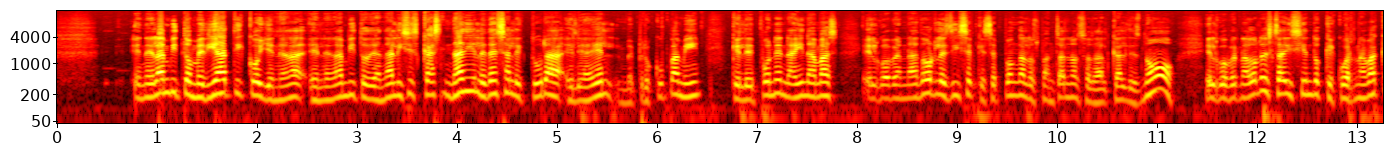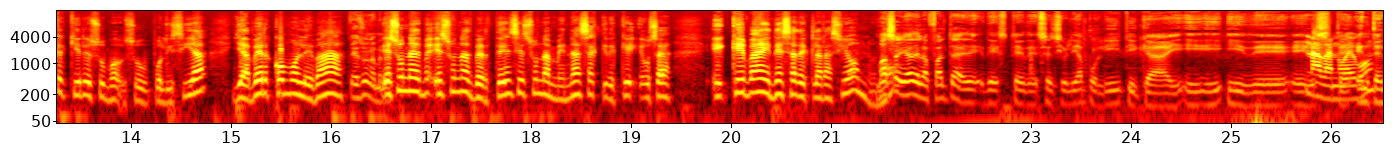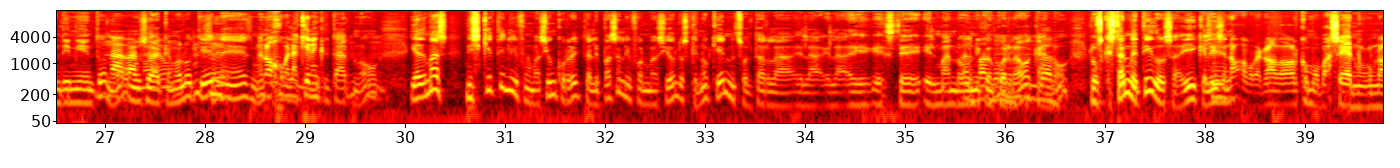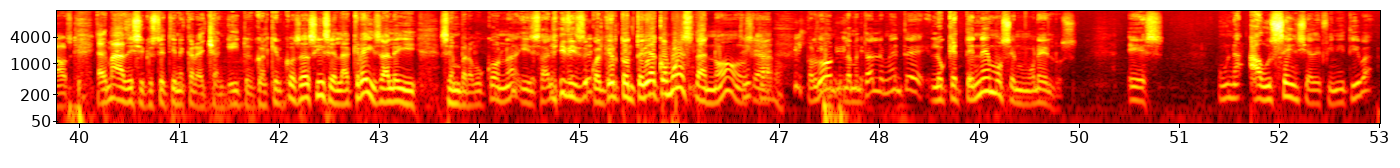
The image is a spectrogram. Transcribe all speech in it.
en el ámbito mediático y en el, en el, ámbito de análisis, casi nadie le da esa lectura a él. Me preocupa a mí que le ponen ahí nada más, el gobernador les dice que se pongan los pantalones a los alcaldes. No, el gobernador le está diciendo que Cuernavaca quiere su, su policía y a ver cómo le va. Es una, es una, es una advertencia, es una amenaza de que, o sea, eh, ¿qué va en esa declaración? Más allá de la falta de, este, de sensibilidad política y, de Nada este, nuevo. entendimiento, ¿no? o sea, que no lo tienes, me enojo, me la quieren quitar, ¿no? Y además, ni siquiera tienen la información correcta, le pasan la información los que no quieren soltar la, este, el mando único en Cuernavaca, ¿no? Los que están metidos ahí, que le dicen, no, gobernador, ¿cómo va a ser? Y además dice que usted tiene cara de changuito y cualquier cosa así, se la cree y sale y se embravucona y sale y dice cualquier tontería como esta, ¿no? O sea, perdón, lamentablemente lo que tenemos en Morelos es una ausencia definitiva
